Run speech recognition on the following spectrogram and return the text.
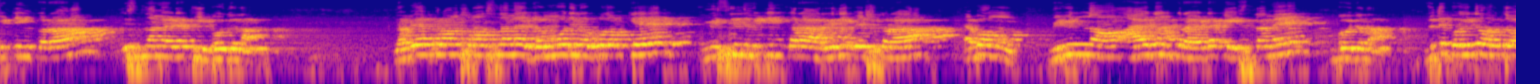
মিটিং করা ইসলামের এটা কি বৈধ না নবী আকরাম ইসলামের জন্মদিন উপলক্ষে মিছিল মিটিং করা, রেলি পেশ করা এবং বিভিন্ন আয়োজন করা এটাকে ইসলামে বৈধ না যদি বৈধ হতো,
